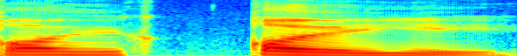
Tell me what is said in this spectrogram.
该该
